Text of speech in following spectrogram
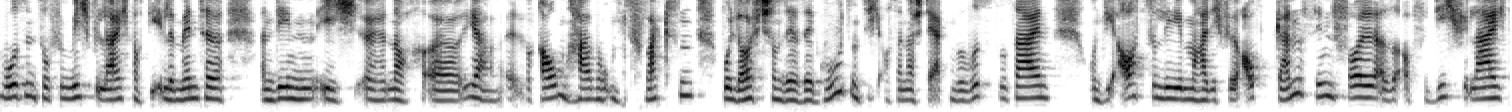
wo sind so für mich vielleicht noch die Elemente, an denen ich äh, noch äh, ja, Raum habe, um zu wachsen, wo läuft schon sehr, sehr gut und sich auch seiner Stärken bewusst zu sein und die auch zu leben, halte ich für auch ganz sinnvoll, also auch für dich vielleicht,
